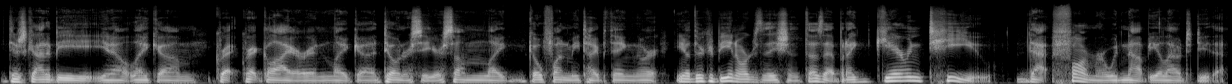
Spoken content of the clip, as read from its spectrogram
there's got to be you know like um Gret Gret Glyer and like uh, DonorSee or some like GoFundMe type thing, or you know there could be an organization that does that. But I guarantee you that farmer would not be allowed to do that.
